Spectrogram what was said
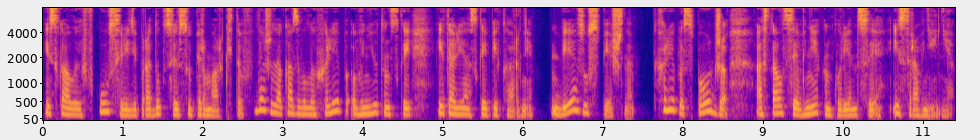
искала их вкус среди продукции супермаркетов. Даже заказывала хлеб в ньютонской итальянской пекарне. Безуспешно. Хлеб из Поджо остался вне конкуренции и сравнения.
